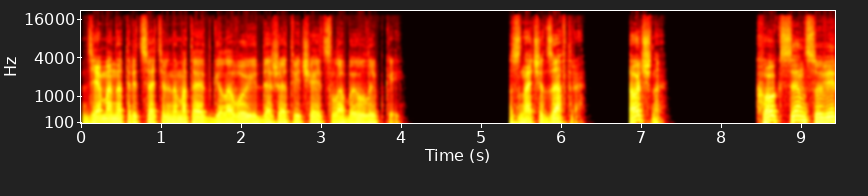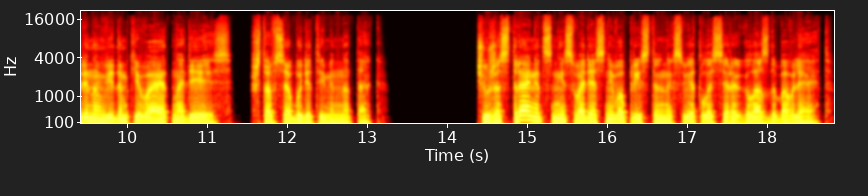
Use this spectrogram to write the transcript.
Демон отрицательно мотает головой и даже отвечает слабой улыбкой. «Значит, завтра. Точно?» Хоксен с уверенным видом кивает, надеясь, что все будет именно так. Чужестранец, не сводя с него пристальных светло-серых глаз, добавляет.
